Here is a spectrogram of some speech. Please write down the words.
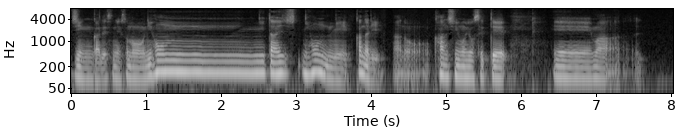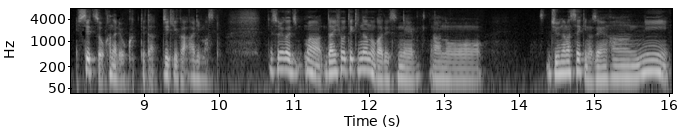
人がですねその日本に対し日本にかなりあの関心を寄せて、えー、まあ施設をかなり送ってた時期がありますと。でそれが、まあ、代表的なのがですねあの17世紀の前半に、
